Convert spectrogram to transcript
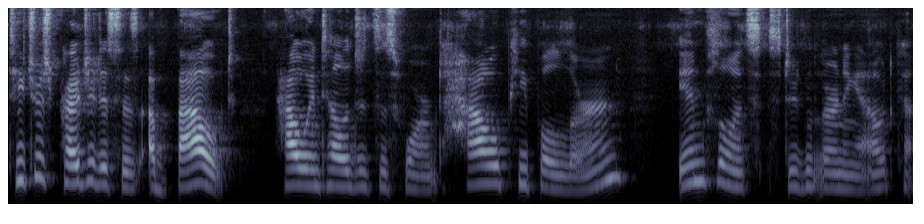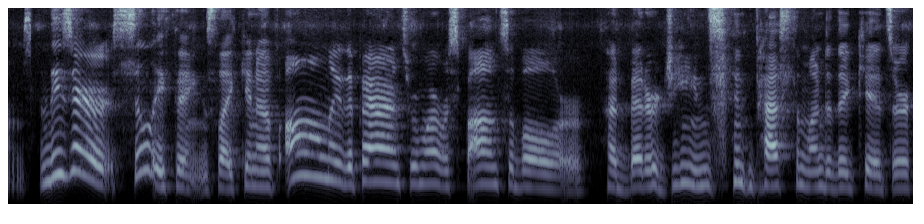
Teachers' prejudices about how intelligence is formed, how people learn, influence student learning outcomes. And these are silly things like, you know, if only the parents were more responsible or had better genes and passed them on to their kids, or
